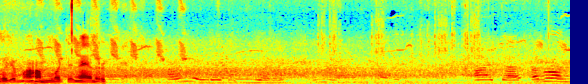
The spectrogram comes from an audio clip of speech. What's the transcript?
Look at mom looking at her. Over on the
